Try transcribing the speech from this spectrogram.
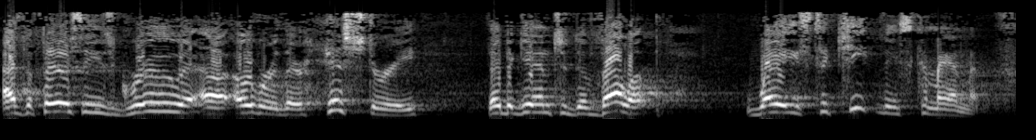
As the Pharisees grew uh, over their history, they began to develop ways to keep these commandments.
